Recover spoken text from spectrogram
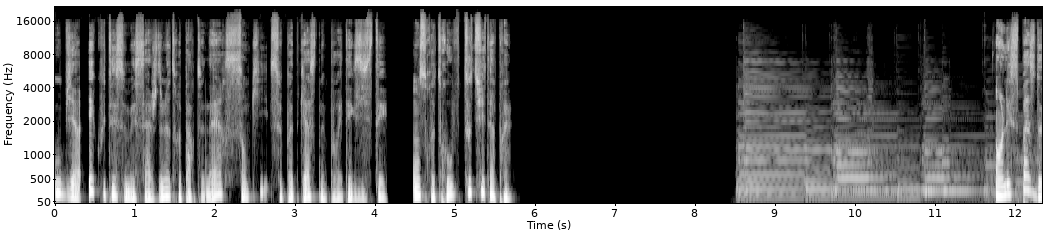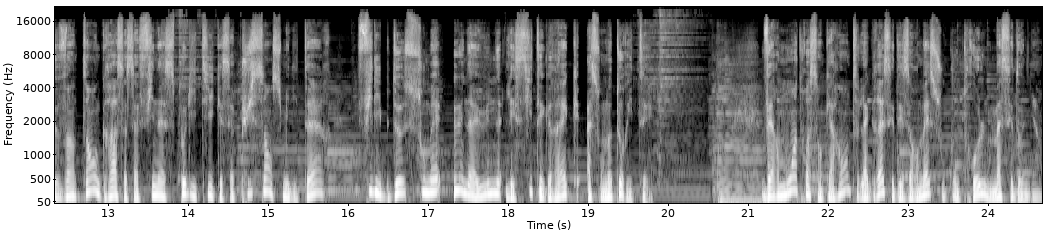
Ou bien écoutez ce message de notre partenaire sans qui ce podcast ne pourrait exister. On se retrouve tout de suite après. En l'espace de 20 ans, grâce à sa finesse politique et sa puissance militaire, Philippe II soumet une à une les cités grecques à son autorité. Vers moins 340, la Grèce est désormais sous contrôle macédonien.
